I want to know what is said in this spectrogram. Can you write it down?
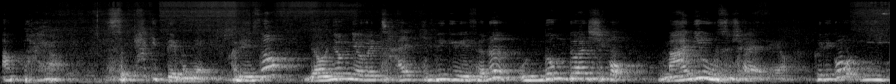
아파요. 습하기 때문에. 그래서 면역력을 잘 기르기 위해서는 운동도 하시고 많이 웃으셔야 돼요. 그리고 이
